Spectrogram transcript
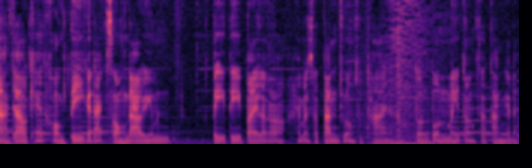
อาจจะเอาแค่ของตีก็ได้สองดาวอย่างนี้มันตีตีไปแล้วก็ให้มันสตันช่วงสุดท้ายนะครับ ต้นต้นไม่ต้องสตันก็ได้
